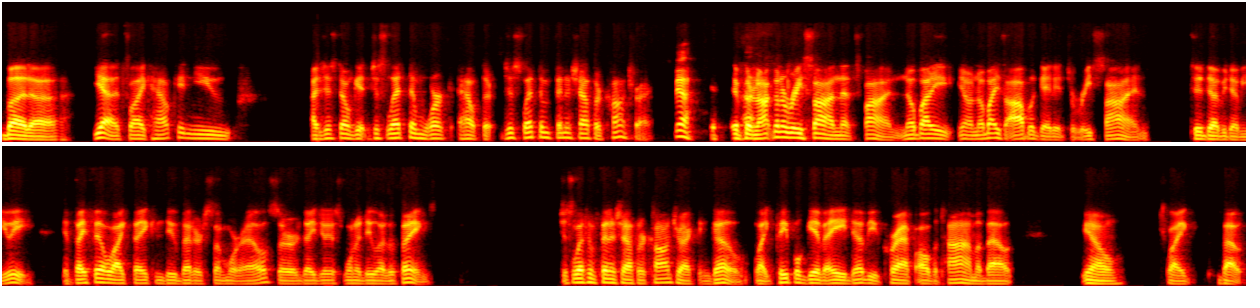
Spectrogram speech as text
but uh, yeah, it's like how can you? I just don't get. Just let them work out their. Just let them finish out their contract. Yeah. If, if they're not going to resign, that's fine. Nobody, you know, nobody's obligated to resign to WWE. If they feel like they can do better somewhere else or they just want to do other things, just let them finish out their contract and go. Like people give AEW crap all the time about, you know, like about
